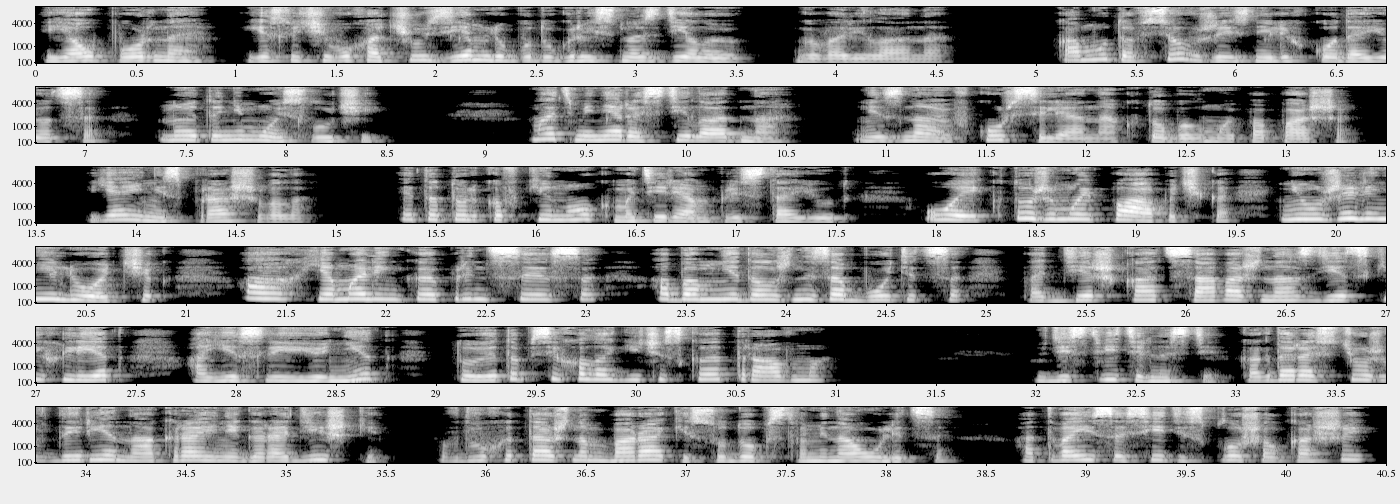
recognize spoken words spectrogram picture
«Я упорная. Если чего хочу, землю буду грызть, но сделаю», — говорила она. «Кому-то все в жизни легко дается, но это не мой случай. Мать меня растила одна. Не знаю, в курсе ли она, кто был мой папаша. Я и не спрашивала. Это только в кино к матерям пристают. «Ой, кто же мой папочка? Неужели не летчик? Ах, я маленькая принцесса, обо мне должны заботиться. Поддержка отца важна с детских лет, а если ее нет, то это психологическая травма. В действительности, когда растешь в дыре на окраине городишки, в двухэтажном бараке с удобствами на улице, а твои соседи сплошь алкаши,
